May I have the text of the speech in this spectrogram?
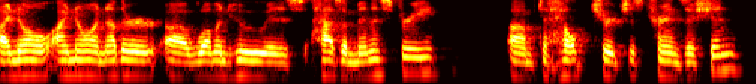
I know I know another uh, woman who is has a ministry um, to help churches transition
